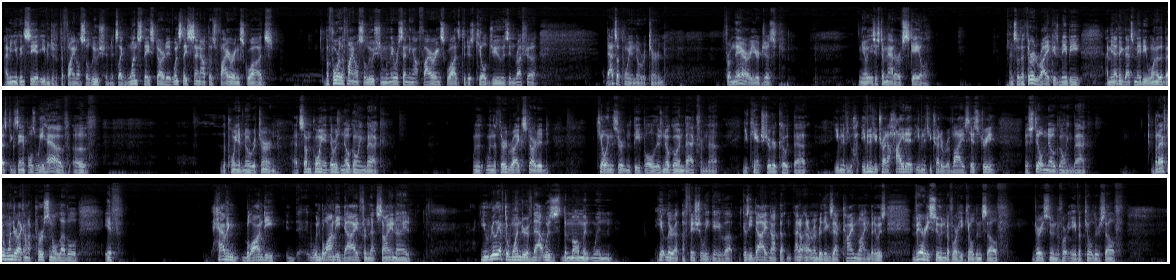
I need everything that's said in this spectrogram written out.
I mean, you can see it even just with the final solution. It's like once they started, once they sent out those firing squads, before the final solution, when they were sending out firing squads to just kill Jews in Russia, that's a point of no return. From there, you're just, you know, it's just a matter of scale. And so the Third Reich is maybe, I mean, I think that's maybe one of the best examples we have of the point of no return. At some point, there was no going back. When the, when the Third Reich started killing certain people, there's no going back from that. You can't sugarcoat that even if you even if you try to hide it, even if you try to revise history, there's still no going back. But I have to wonder, like on a personal level, if having Blondie, when Blondie died from that cyanide, you really have to wonder if that was the moment when Hitler officially gave up because he died not that I don't I don't remember the exact timeline, but it was very soon before he killed himself, very soon before Eva killed herself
